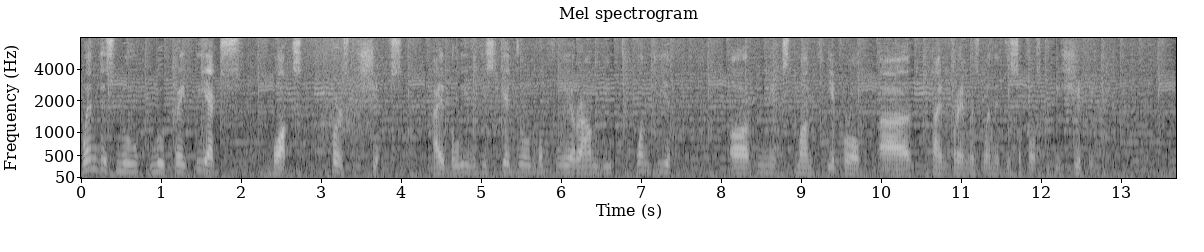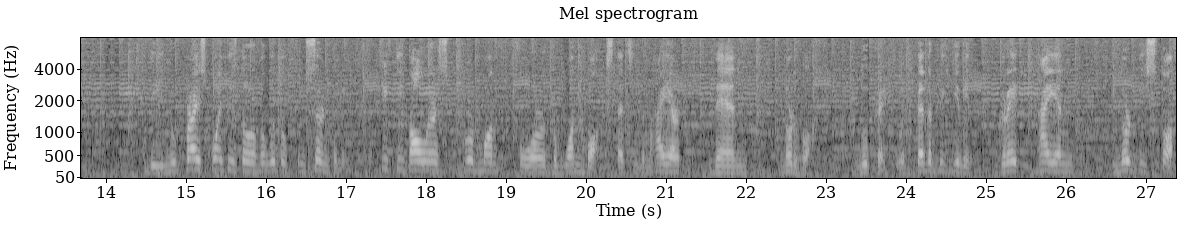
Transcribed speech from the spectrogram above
when this new Loot Crate DX box first ships. I believe it is scheduled hopefully around the 20th of next month, April uh, time frame is when it is supposed to be shipping. The new price point is though of a little concern to me. $50 per month for the one box. That's even higher than Nerd Block, Loot Crate would better be giving great high-end nerdy stuff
